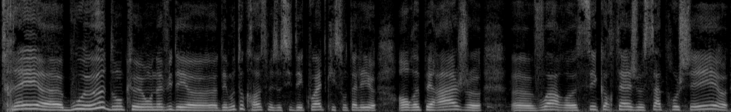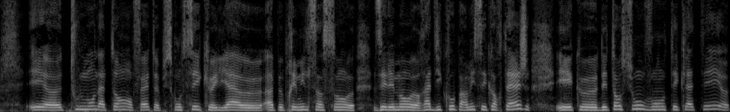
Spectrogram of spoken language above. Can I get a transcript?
très boueux. Donc on a vu des, des motocross, mais aussi des quads qui sont allés en repérage, voir ces cortèges s'approcher. et tout le monde attend, en fait, puisqu'on sait qu'il y a à peu près 1500 éléments radicaux parmi ces cortèges et que des tensions vont éclater euh,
